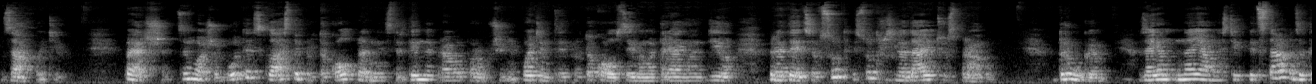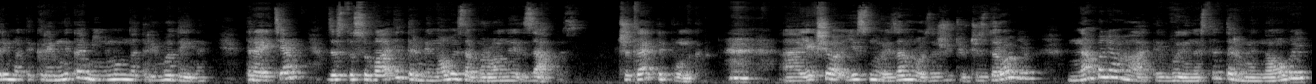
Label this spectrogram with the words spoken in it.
заходів. Перше, це може бути скласти протокол про адміністративне правопорушення. Потім цей протокол сили матеріального діла передається в суд, і суд розглядає цю справу. Друге, за наявності підстав затримати кривника мінімум на 3 години. Третє, застосувати терміновий заборонний запис. Четвертий пункт. Якщо існує загроза життю чи здоров'ю, наполягати винести терміновий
